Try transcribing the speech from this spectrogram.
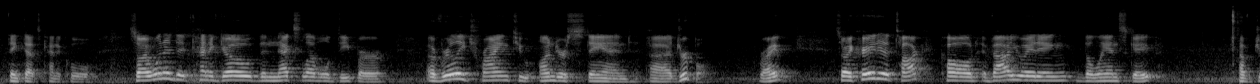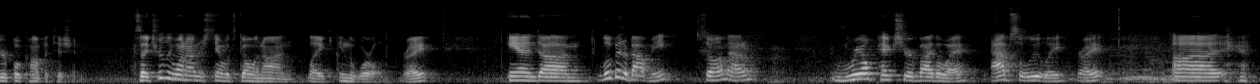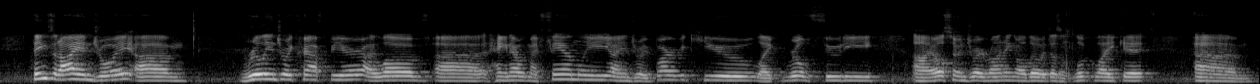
think that's kind of cool. So I wanted to kind of go the next level deeper of really trying to understand uh, Drupal, right? So I created a talk called Evaluating the Landscape of Drupal Competition because I truly want to understand what's going on like in the world, right? And um, a little bit about me. So I'm Adam. Real picture, by the way. Absolutely, right? Uh, things that I enjoy. Um, really enjoy craft beer. I love uh, hanging out with my family. I enjoy barbecue, like real foodie. Uh, I also enjoy running, although it doesn't look like it. Um,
